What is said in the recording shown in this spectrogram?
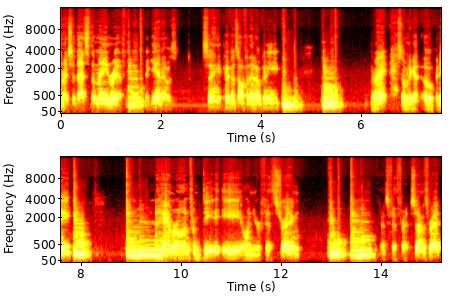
Right, so that's the main riff. Again, I was saying it pivots off of that open E. All right, so I'm going to get open E, a hammer on from D to E on your fifth string. That's fifth fret, seventh fret.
